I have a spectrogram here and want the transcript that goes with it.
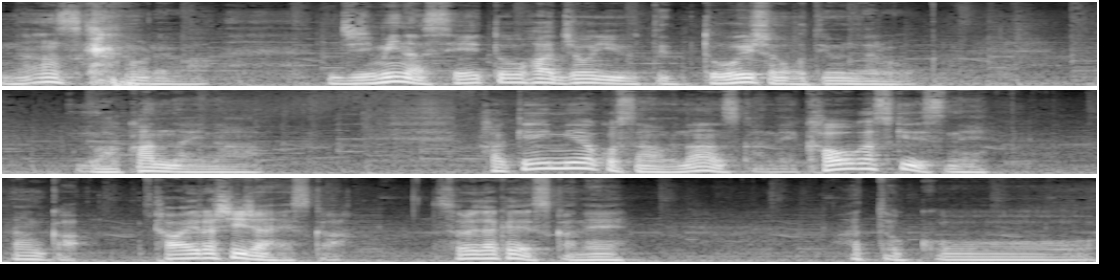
なんすかこれは。地味な正統派女優ってどういう人のこと言うんだろう。わかんないな。筧美和子さんは何すかね？顔が好きですね。なんか可愛らしいじゃないですか。それだけですかね。あとこ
